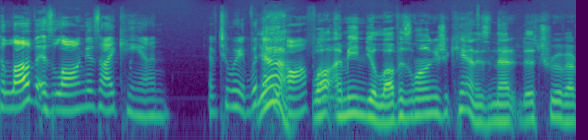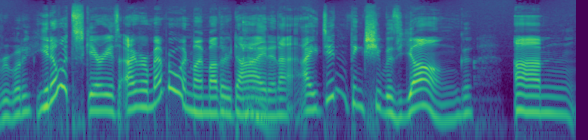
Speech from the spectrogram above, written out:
To love as long as I can. I have too more. Wouldn't that be awful? Well, I mean, you love as long as you can. Isn't that the true of everybody? You know what's scary is I remember when my mother died, and I, I didn't think she was young, um,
